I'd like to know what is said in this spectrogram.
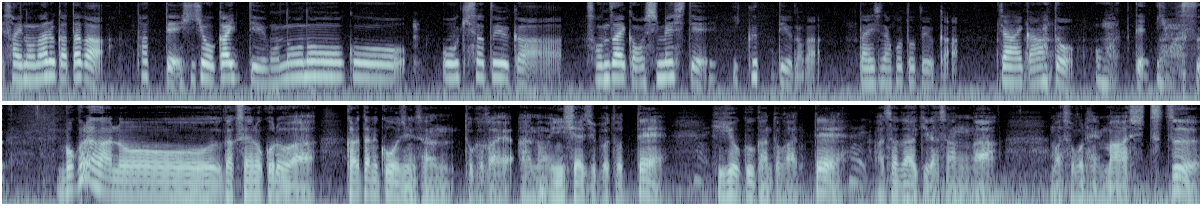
才能のある方が立って批評会っていうもののこう大きさというか存在感を示していくっていうのが大事なことというかじゃないかなと思っています。僕らがあの学生の頃は唐谷光人さんとかがあのイニシアチブを取って、批評空間とかあって、はい、浅田明さんが、まあ、そこら辺回しつつ、は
